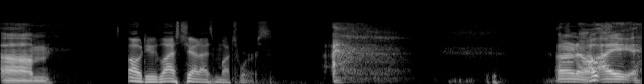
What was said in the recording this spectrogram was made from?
Um, Oh, dude, Last Jedi is much worse. I don't know. Oh. I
